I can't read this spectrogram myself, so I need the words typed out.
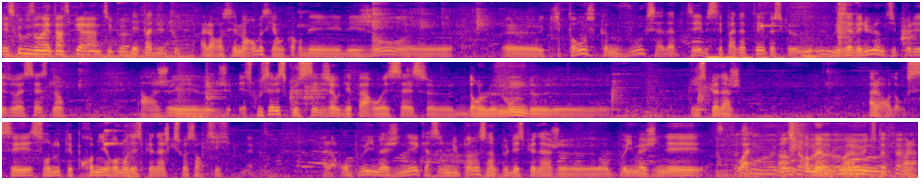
Est-ce que vous en êtes inspiré un petit peu? Mais pas du tout. Alors c'est marrant parce qu'il y a encore des, des gens qui pensent comme vous que c'est adapté. Mais c'est pas adapté parce que vous, vous avez lu un petit peu les OSS Non. Alors je, je- est-ce que vous savez ce que c'est déjà au départ OSS euh, dans le monde de, de- de l'espionnage? Alors donc c'est sans doute les premiers romans d'espionnage qui soient sortis. Alors on peut imaginer qu'Arsène Lupin c'est un peu de l'espionnage. Euh, on peut imaginer, façon, ouais, bien hein, sûr, quand ouais, même. ouais, voilà. ouais, ouais, tout à fait. Voilà.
